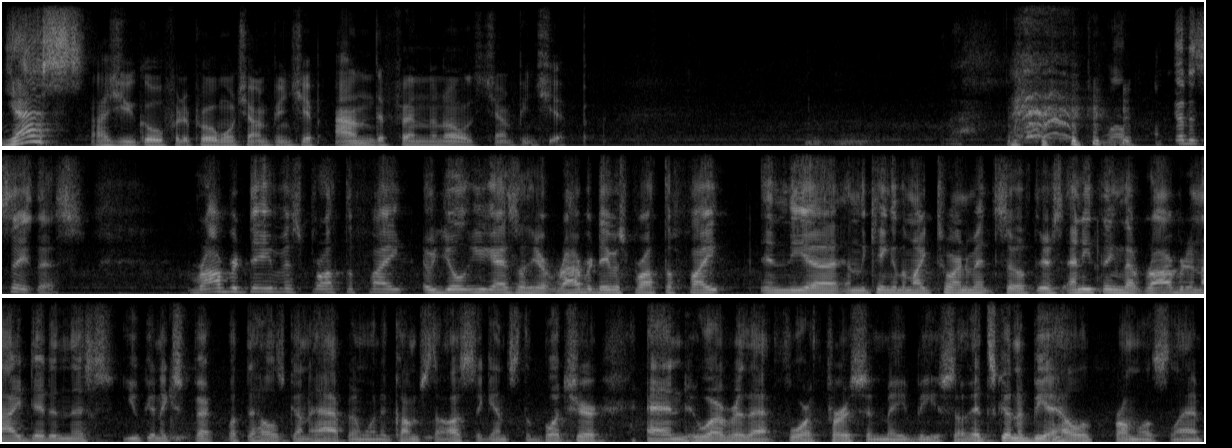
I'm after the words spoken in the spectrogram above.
Yes. as you go for the Promo Championship and defend the Knowledge Championship. well, I'm gonna say this. Robert Davis brought the fight. oh, You'll, you guys will hear. it. Robert Davis brought the fight in the uh, in the King of the Mic tournament. So if there's anything that Robert and I did in this, you can expect what the hell's gonna happen when it comes to us against the Butcher and whoever that fourth person may be. So it's gonna be a hell of a promo slam,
